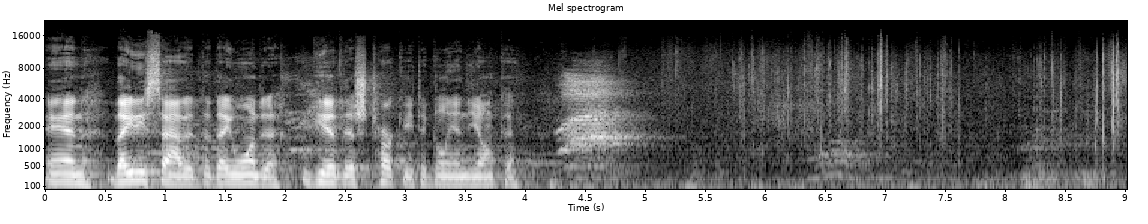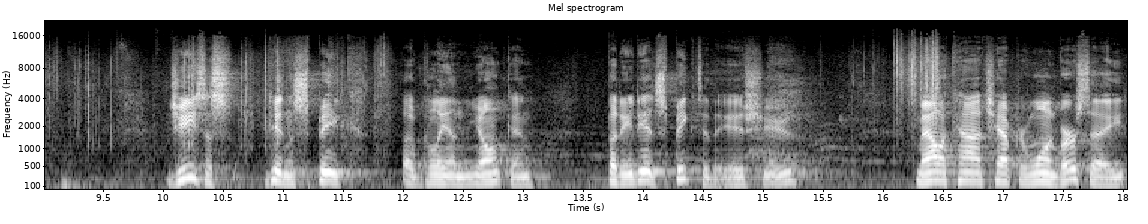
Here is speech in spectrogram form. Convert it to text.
And they decided that they wanted to give this turkey to Glenn Youngkin. Jesus didn't speak of Glenn Youngkin, but he did speak to the issue. Malachi chapter 1, verse 8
